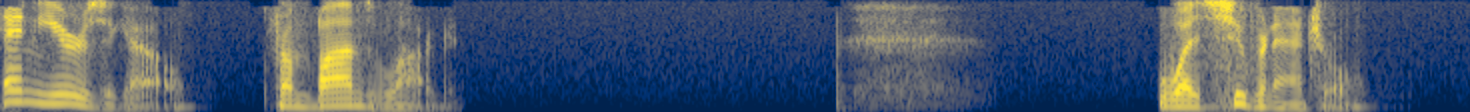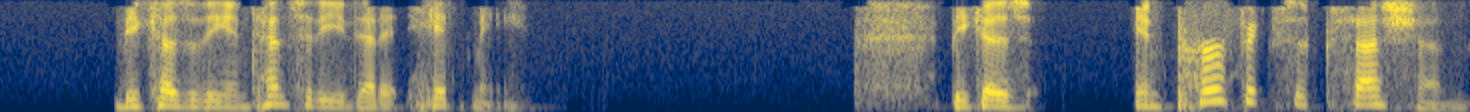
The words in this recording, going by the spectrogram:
10 years ago from Bond's blog was supernatural because of the intensity that it hit me. Because in perfect succession,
